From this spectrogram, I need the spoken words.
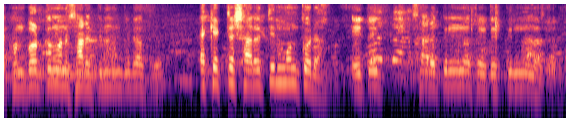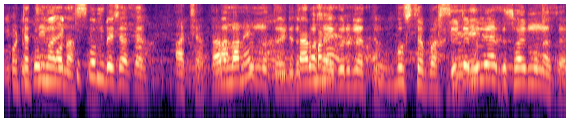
এখন বর্তমানে সাড়ে তিন মন করে আছে। এক একটা সাড়ে তিন মন করে এইটাই সাড়ে তিন মন আছে তিন মন আছে। ওটা তিন একটু আছে। কম বেশি আছে। আচ্ছা তার মানে এটা তার মানে। বুঝতে পারছি। এই মিলে আর ছয় মন আছে।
